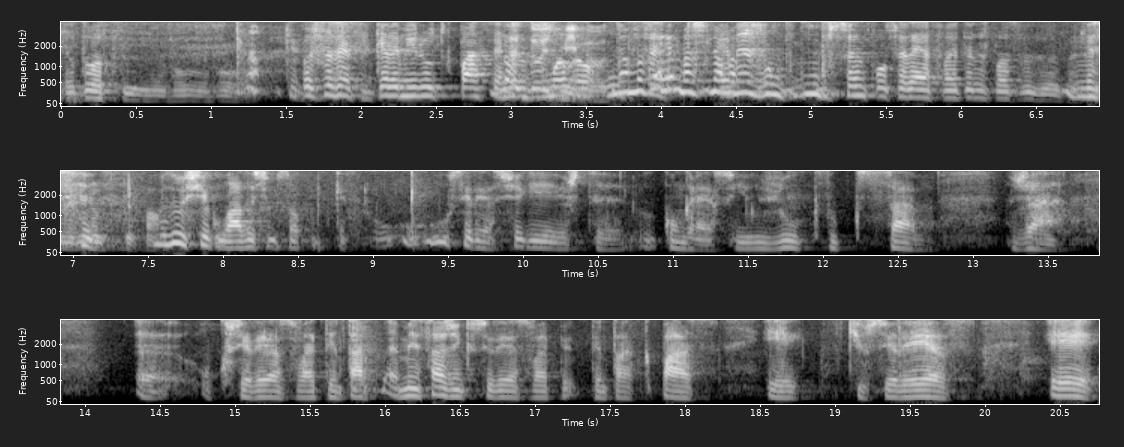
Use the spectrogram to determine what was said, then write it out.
eu dou-te. Vamos fazer assim: cada minuto que passa é menos, dois uma, minutos. Não, mas é, mas, não, é menos um, 1% para o CDS vai ter nas próximas eleições. Mas, mas eu chego lá, deixa-me só. Dizer, o, o CDS chega a este congresso e o julgo do que se sabe já. Uh, o que o CDS vai tentar, a mensagem que o CDS vai tentar que passe é que o CDS é,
